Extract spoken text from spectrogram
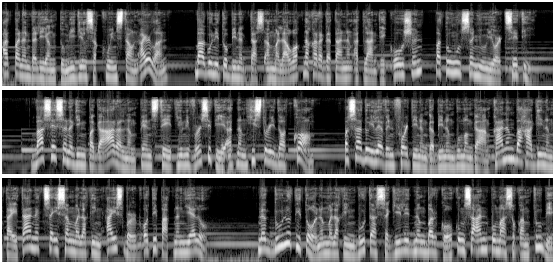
at panandali ang tumigil sa Queenstown, Ireland, bago nito binagtas ang malawak na karagatan ng Atlantic Ocean, patungo sa New York City. Base sa naging pag-aaral ng Penn State University at ng History.com, pasado 11.40 ng gabi nang bumangga ang kanang bahagi ng Titanic sa isang malaking iceberg o tipak ng yelo. Nagdulot ito ng malaking butas sa gilid ng barko kung saan pumasok ang tubig,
